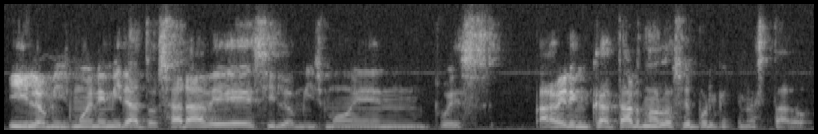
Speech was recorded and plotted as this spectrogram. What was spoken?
Y lo mismo en Emiratos Árabes y lo mismo en, pues, a ver, en Qatar no lo sé porque no he estado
